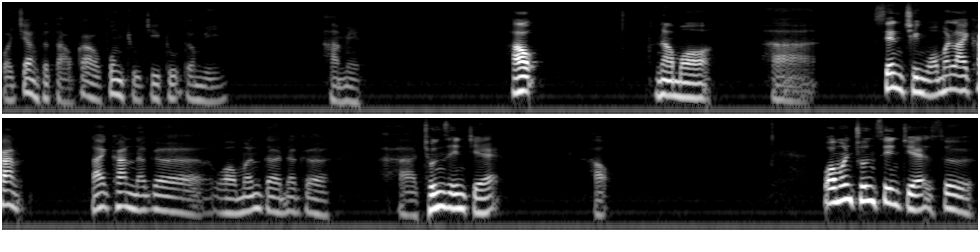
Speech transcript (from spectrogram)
我这样的祷告，奉主基督的名，阿门。好，那么啊，先请我们来看，来看那个我们的那个啊春心节。好，我们春心节是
